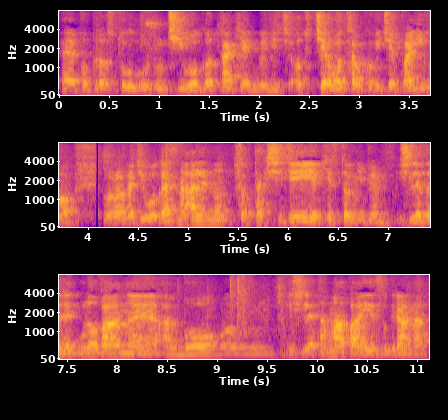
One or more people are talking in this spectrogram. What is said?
E, po prostu rzuciło go tak, jakby wiecie, odcięło całkowicie paliwo, prowadziło gaz, no ale no co, tak się dzieje, jak jest to, nie wiem, źle wyregulowane, albo mm, źle ta mapa jest wgrana,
